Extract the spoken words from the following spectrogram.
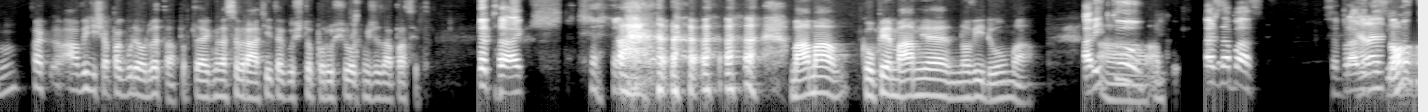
Hmm, tak a vidíš, a pak bude odveta, protože jakmile se vrátí, tak už to porušil, už může zápasit. tak. Máma, koupím mámě nový dům a... A Vítku, a, a... zápas. Jsem právě... Hele, no?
